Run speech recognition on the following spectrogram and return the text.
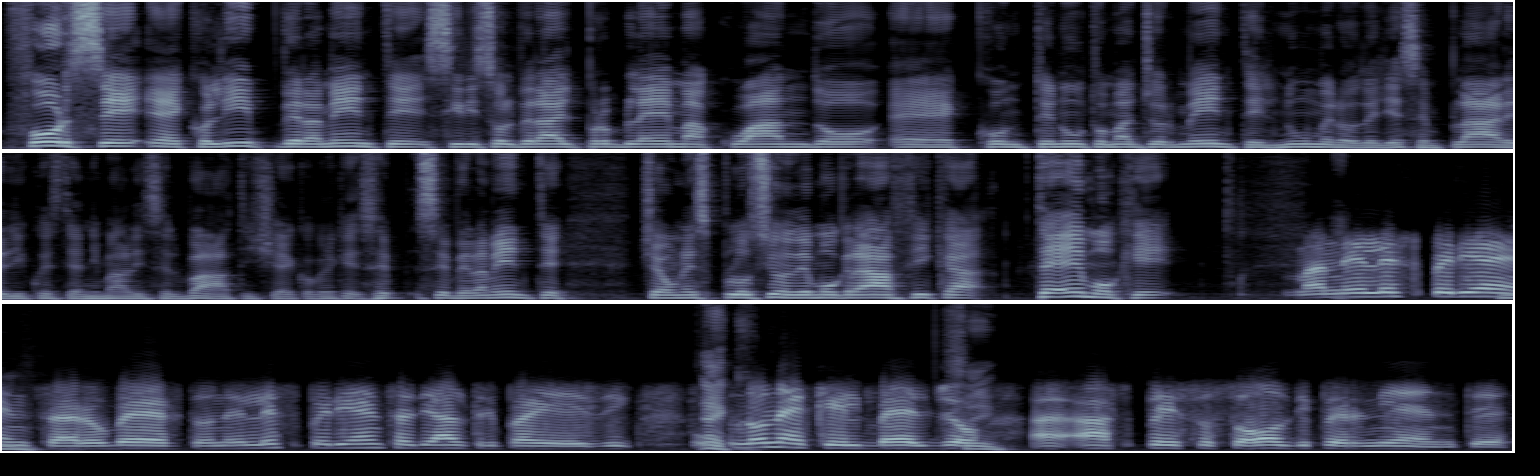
forse, ecco, lì veramente si risolverà il problema quando è contenuto maggiormente il numero degli esemplari di questi animali selvatici, ecco, perché se, se veramente c'è un'esplosione demografica temo che ma nell'esperienza. Roberto, nell'esperienza di altri paesi, ecco. non è che il Belgio sì. ha, ha, speso soldi per niente,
